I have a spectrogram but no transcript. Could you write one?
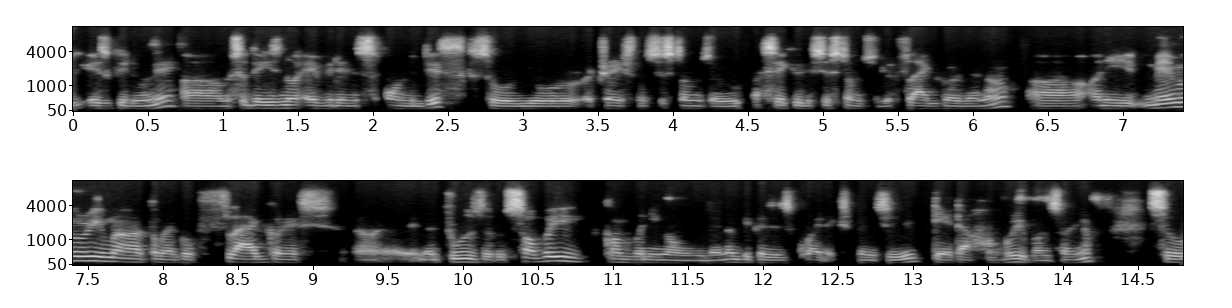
एक्जिक्युट हुने so they is no evidence on the disk so यो ट्रेडिसनल सिस्टम्सहरू सेक्युरिटी सिस्टम्सहरू फ्ल्याग गर्दैन अनि मेमोरीमा तपाईँको फ्ल्याग गर्ने टुल्सहरू सबै कम्पनीमा हुँदैन because it's quite expensive data hungry भन्छ होइन। सो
